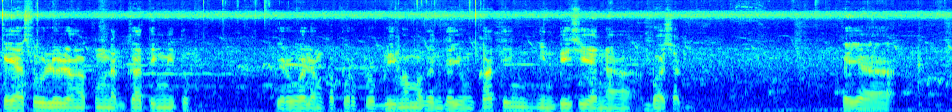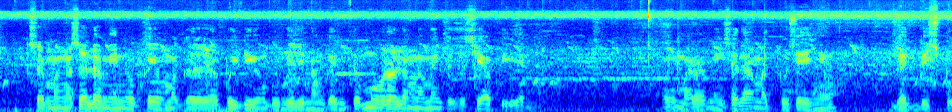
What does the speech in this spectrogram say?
kaya solo lang akong nag-cutting nito pero walang kapur problema maganda yung cutting hindi siya na basag kaya sa mga salamin huwag kayong mag uh, pwede yung bumili ng ganito. Mura lang naman ito sa Shopee yan. O, maraming salamat po sa inyo. God bless po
